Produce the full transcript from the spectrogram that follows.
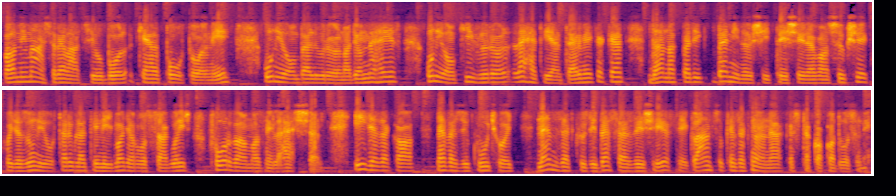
valami más relációból kell pótolni. Unión belülről nagyon nehéz, unión kívülről lehet ilyen termékeket, de annak pedig beminősítésére van szükség, hogy az unió területén, így Magyarországon is forgalmazni lehessen. Így ezek a nevezük úgy, hogy nemzetközi beszerzési értékláncok, ezek nagyon elkezdtek akadozni.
